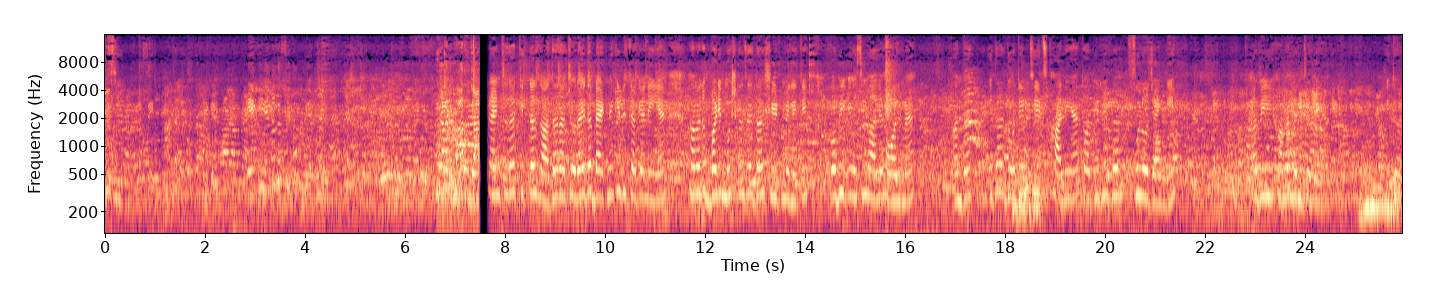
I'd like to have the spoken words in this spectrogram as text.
लस्सी एक ही है ना लस्सी फ्रेंड्स इधर कितना ज़्यादा रश हो रहा है। इधर बैठने की भी जगह नहीं है। हमें तो बड़ी मुश्किल से इधर सीट मिली थी। वो भी एसी वाले हॉल में, अंदर। इधर दो तीन सीट्स खाली हैं तो अभी भी वो फुल हो जाएँगी। अभी हमें मिल जाएगी इधर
